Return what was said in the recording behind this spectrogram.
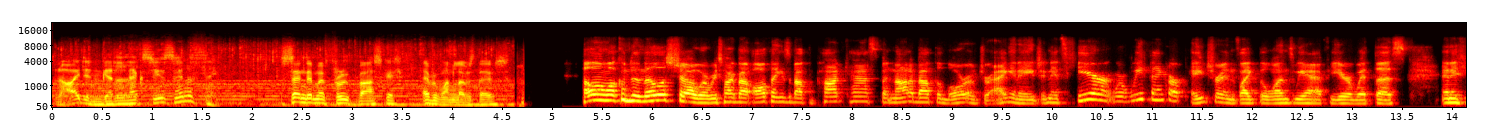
And I didn't get Alexius anything. Send him a fruit basket. Everyone loves those. Hello and welcome to the Milla Show, where we talk about all things about the podcast, but not about the lore of Dragon Age. And it's here where we thank our patrons, like the ones we have here with us. And if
